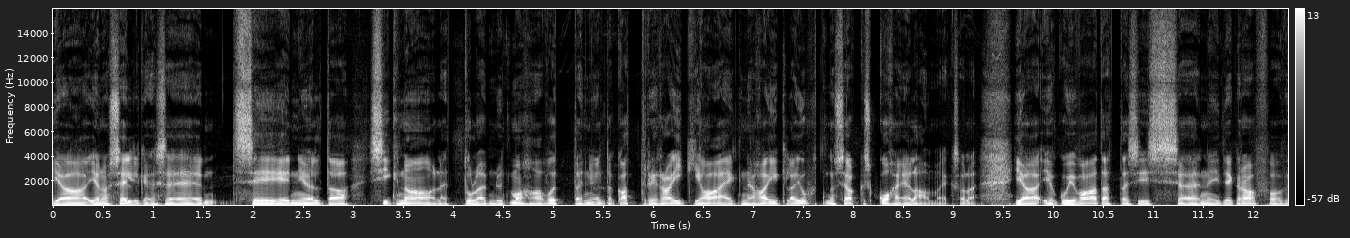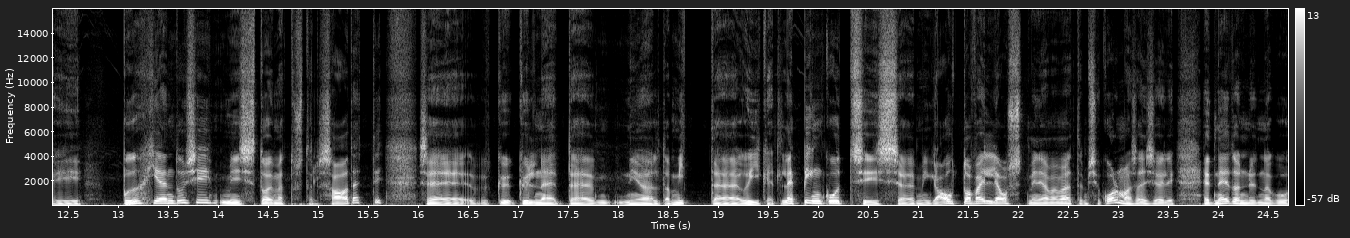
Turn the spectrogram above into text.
ja, ja noh, selge see, see nii-öelda signaal, et tuleb nüüd maha võtta nii-öelda Katri Raigi aegne haiglajuht, noh, see hakkas kohe elama, eks ole. ja, ja kui vaadata siis äh, neid Jegrafovi põhjendusi, mis toimetustel saadeti, see küll need äh, nii-öelda mitte õiged lepingud, siis äh, mingi auto väljaostmine ja ma ei mäleta, mis see kolmas asi oli, et need on nüüd nagu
